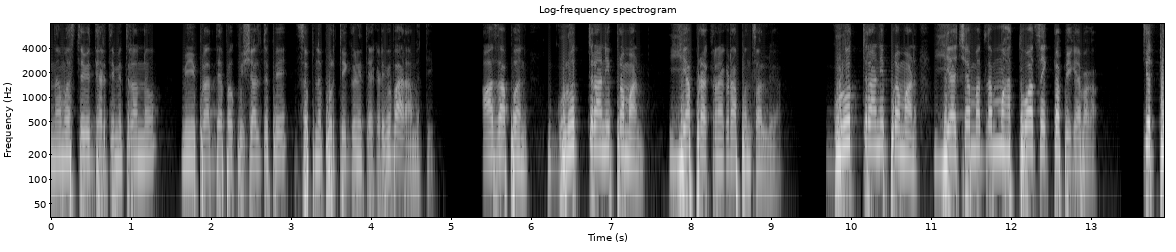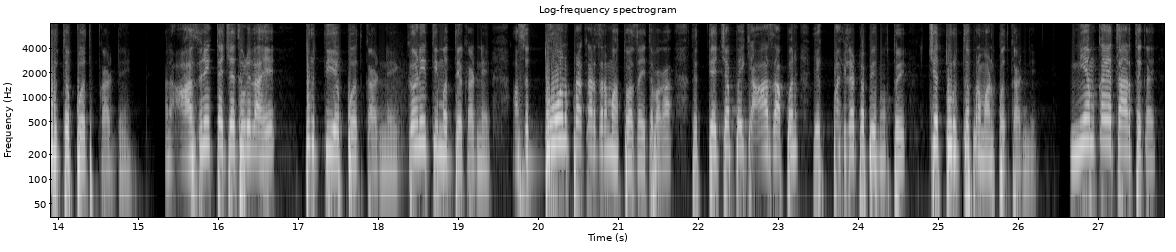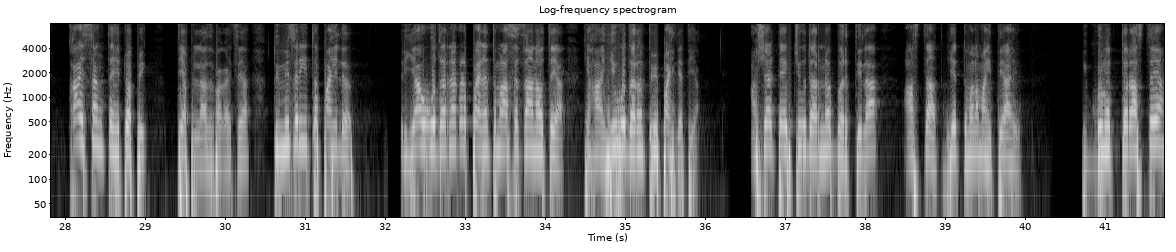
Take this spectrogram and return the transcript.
नमस्ते विद्यार्थी मित्रांनो मी प्राध्यापक विशाल तुपे स्वप्नपूर्ती गणित अकॅडमी बारामती. आज आपण गुणोत्तर आणि प्रमाण या प्रकरणाकडे आपण चाललोया. गुणोत्तर आणि प्रमाण याच्यामधला महत्त्वाचा एक टॉपिक आहे बघा. चतुर्थ पद काढणे. आणि अजून एक त्याच्या जोडीला आहे तृतीय पद काढणे गणितीमध्ये काढणे. असं दोन प्रकार जर महत्त्वाचा इथं बघा तर त्याच्यापैकी आज आपण एक पहिला टॉपिक बघतोय चतुर्थ प्रमाणपद काढणे. नेमका याचा अर्थ काय? काय सांगतं हे टॉपिक ते आपल्याला आज बघायचं आहे. तुम्ही जर इथं पाहिलं तर या उदाहरणाकडे पाहिलं तुम्हाला असं जाणवतं या की हा ही उदाहरण तुम्ही पाहिल्यात या. अशा टाईपची उदाहरणं भरतीला असतात हे तुम्हाला माहिती आहे. की गुणोत्तर असतं या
